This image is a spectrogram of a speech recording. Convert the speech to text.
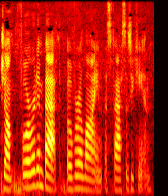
Jump forward and back over a line as fast as you can.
